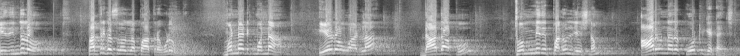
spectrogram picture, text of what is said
ఇది ఇందులో పత్రిక సోదరుల పాత్ర కూడా ఉంది. మొన్నటికి మొన్న ఏడో వార్డుల దాదాపు తొమ్మిది పనులు చేసినాం ఆరున్నర కోట్లు కేటాయించినాం.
